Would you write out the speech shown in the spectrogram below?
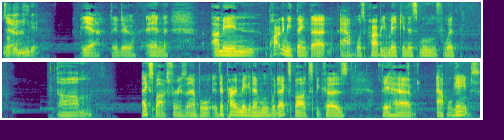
so they Yeah. need it. Yeah, they do. And I mean, part of me think that Apple was probably making this move with um Xbox, for example. They're probably making that move with Xbox because they have Apple games.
